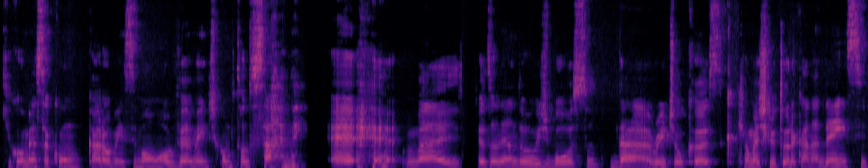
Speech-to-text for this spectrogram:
que começa com Carol Ben Simon, obviamente, como todos sabem. É, mas eu tô lendo o esboço da Rachel Cusk, que é uma escritora canadense,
